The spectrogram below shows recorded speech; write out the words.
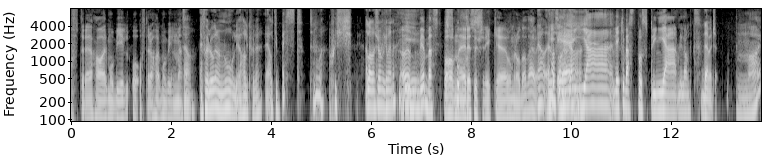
oftere har mobil, og oftere har mobilen med Ja. seg. Jeg føler også den nordlige halvkule er alltid best til noe. Eller skjønner du hva jeg mener? I- vi er best på å havne i ressursrike områder. Det er vi. ja, Vi sånn, er, ja. vi er ikke best på å springe jævlig langt. Det er vi ikke. Nei.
